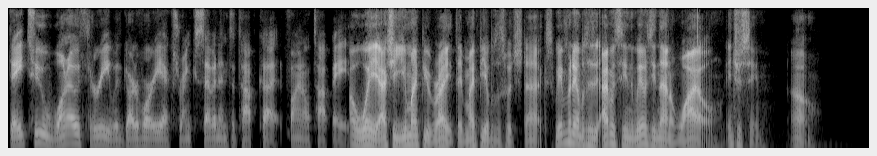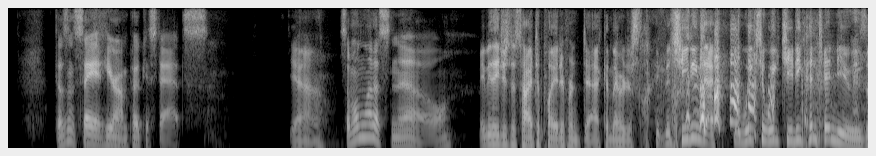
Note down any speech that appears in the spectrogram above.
Day two 103 with Gardevoir EX rank seven into top cut. Final top eight. oh wait actually you might be right they might be able to switch decks we haven't been able to i haven't seen we haven't seen that in a while interesting oh Doesn't say it here on Pokestats. yeah Someone let us know. Maybe they just decided to play a different deck, and they were just like the cheating deck. the week to week cheating continues.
